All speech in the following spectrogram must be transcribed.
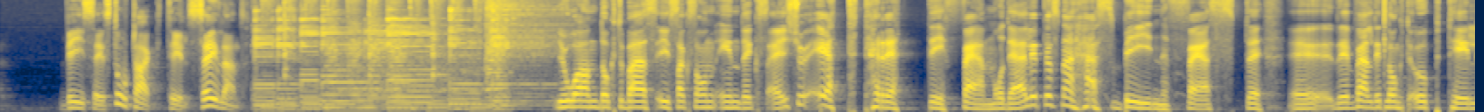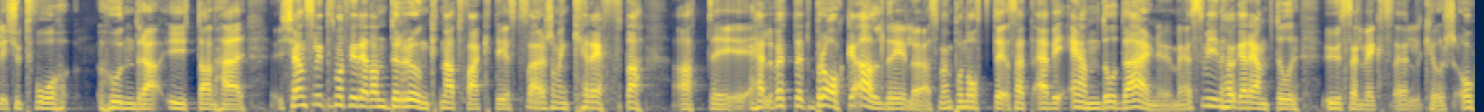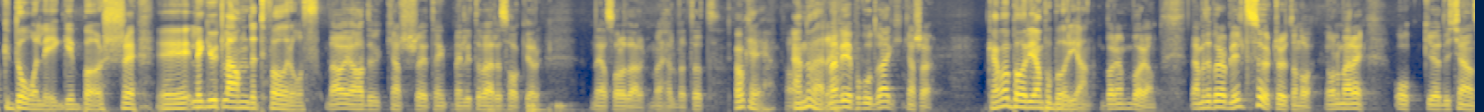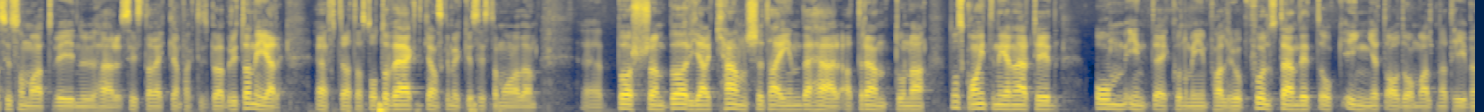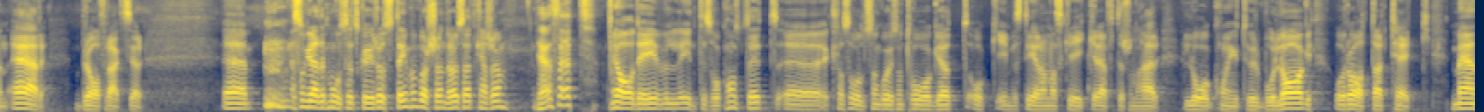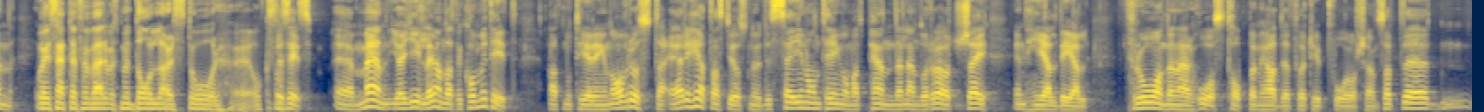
Vi säger stort tack till Saveland! Johan, Dr. Bass Isaksson Index är 21.35 och det är lite sån här has been fest. Eh, det är väldigt långt upp till 22 100 ytan här. Känns lite som att vi redan drunknat faktiskt, så här som en kräfta. Att eh, helvetet brakar aldrig lös, men på något sätt är vi ändå där nu med svinhöga räntor, usel växelkurs och dålig börs. Eh, lägg ut landet för oss. Ja, jag hade kanske tänkt mig lite värre saker när jag sa det där med helvetet. Okej, okay, ja. ännu värre. Men vi är på god väg kanske. Kan vara början på början. Början på början. Nej, men det börjar bli lite surt utan då. Jag håller med dig. Och eh, det känns ju som att vi nu här sista veckan faktiskt börjar bryta ner efter att ha stått och vägt ganska mycket sista månaden. Eh, börsen börjar kanske ta in det här att räntorna, de ska inte ner i närtid om inte ekonomin faller ihop fullständigt och inget av de alternativen är bra för aktier. Eh, som grädde på moset ska ju rusta in på börsen, det har du sett kanske? Det har jag sett. Ja, det är väl inte så konstigt. Eh, Clas Ohlson går ju som tåget och investerarna skriker efter sådana här lågkonjunkturbolag och ratar tech. Men... Och vi sätter förvärvet med dollar står eh, också. Precis. Eh, men jag gillar ju ändå att vi kommit hit. Att noteringen av Rusta är det hetaste just nu. Det säger någonting om att pendeln ändå rört sig en hel del från den här håstoppen vi hade för typ två år sedan. Så att, eh,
